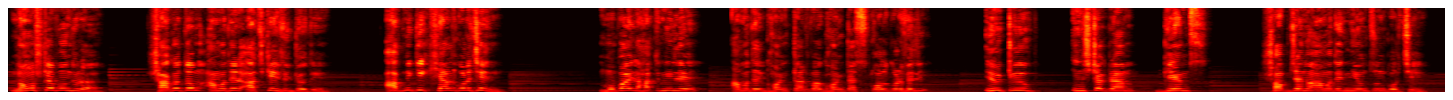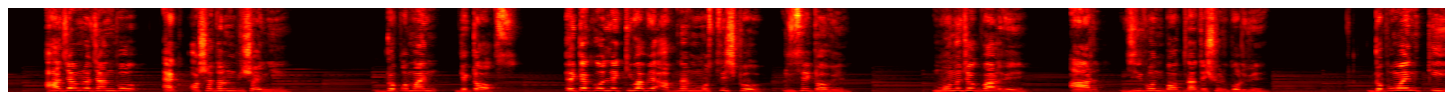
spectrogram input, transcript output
নমস্কার বন্ধুরা, স্বাগতম আমাদের আজকের ভিডিওতে। আপনি কি খেয়াল করেছেন? মোবাইল হাতে নিলে আমাদের ঘণ্টার পর ঘণ্টা স্ক্রল করে ফেলি। ইউটিউব, ইনস্টাগ্রাম, গেমস, সব যেন আমাদের নিয়ন্ত্রণ করছে। আজ আমরা জানব এক অসাধারণ বিষয় নিয়ে। Dopamine detox. এটা করলে কীভাবে আপনার মস্তিষ্ক রিসেট হবে, মনোযোগ বাড়বে আর জীবন বদলাতে শুরু করবে। ডোপামাইন কি?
